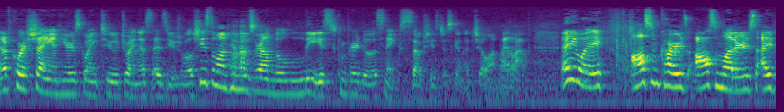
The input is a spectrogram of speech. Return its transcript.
And of course Cheyenne here is going to join us as usual. She's the one who moves around the least compared to the snakes, so she's just gonna chill on my lap. Anyway, awesome cards, awesome letters. I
